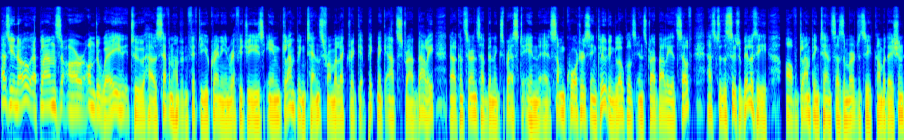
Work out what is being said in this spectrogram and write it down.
As you know, uh, plans are underway to house 750 Ukrainian refugees in glamping tents from Electric Picnic at Stradbally. Now, concerns have been expressed in uh, some quarters, including locals in Stradbally itself, as to the suitability of glamping tents as emergency accommodation.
